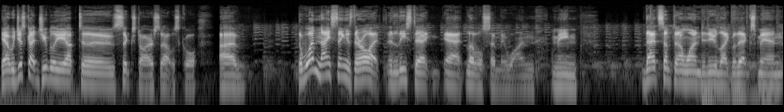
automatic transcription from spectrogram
yeah, we just got Jubilee up to six stars, so that was cool. Uh, the one nice thing is they're all at at least at at level seventy one. I mean, that's something I wanted to do, like with X Men.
